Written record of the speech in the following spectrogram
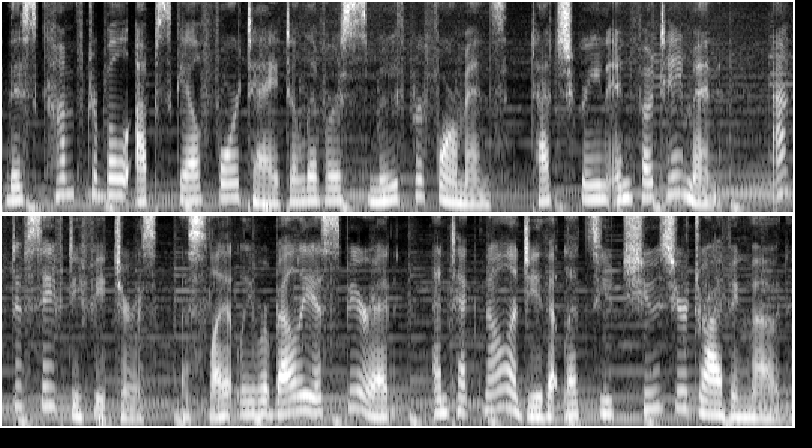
This comfortable upscale Forte delivers smooth performance, touchscreen infotainment, active safety features, a slightly rebellious spirit, and technology that lets you choose your driving mode.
